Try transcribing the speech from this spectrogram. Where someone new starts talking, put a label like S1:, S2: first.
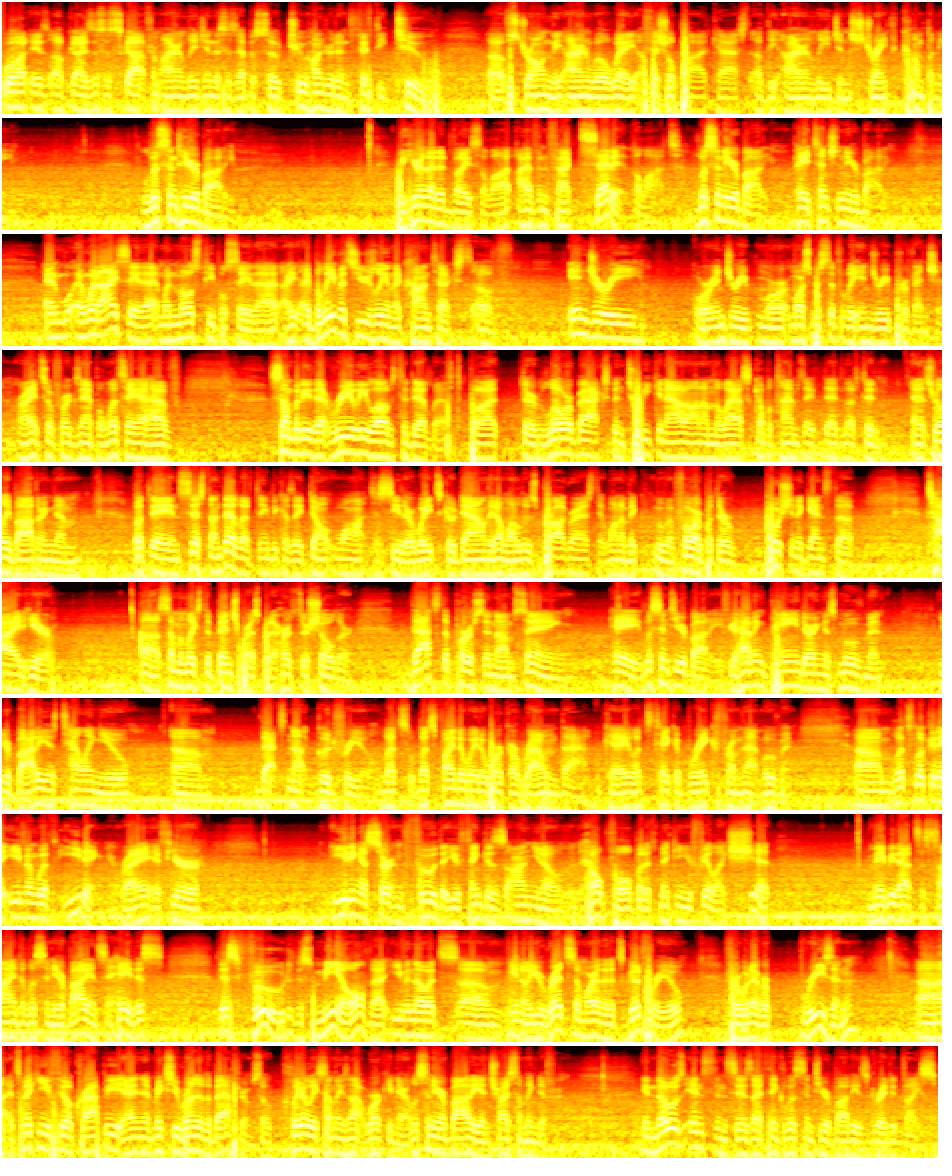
S1: What is up, guys? This is Scott from Iron Legion. This is episode 252 of Strong the Iron Will Way, official podcast of the Iron Legion Strength Company. Listen to your body. We hear that advice a lot. I have, in fact, said it a lot. Listen to your body, pay attention to your body. And, w- and when I say that, and when most people say that, I, I believe it's usually in the context of injury or injury more more specifically injury prevention right? So for example let's say i have somebody that really loves to deadlift but their lower back's been tweaking out on them the last couple times they've deadlifted and it's really bothering them but they insist on deadlifting because they don't want to see their weights go down. They don't want to lose progress. They want to make moving forward but they're pushing against the tide here. Uh, someone likes to bench press but it hurts their shoulder. That's the person i'm saying hey, listen to your body. If you're having pain during this movement, your body is telling you um, that's not good for you. Let's let's find a way to work around that. Okay, let's take a break from that movement. Um, let's look at it even with eating. Right, if you're eating a certain food that you think is on you know helpful, but it's making you feel like shit maybe that's a sign to listen to your body and say, hey, this this food, this meal that even though it's um, you know you read somewhere that it's good for you for whatever reason, uh, it's making you feel crappy and it makes you run to the bathroom. So clearly something's not working there. Listen to your body and try something different. In those instances, I think listen to your body is great advice.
